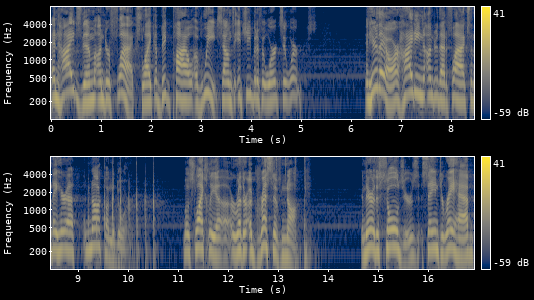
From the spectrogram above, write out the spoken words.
and hides them under flax like a big pile of wheat. Sounds itchy, but if it works, it works. And here they are hiding under that flax, and they hear a, a knock on the door most likely a, a rather aggressive knock. And there are the soldiers saying to Rahab,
